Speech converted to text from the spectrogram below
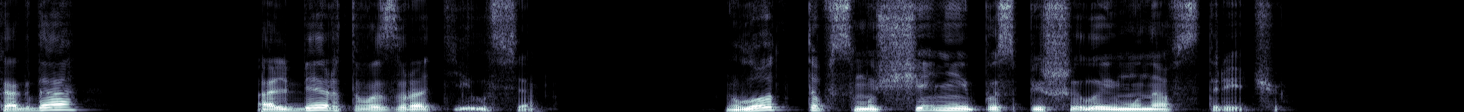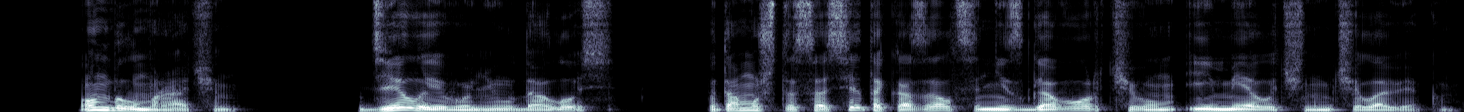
Когда Альберт возвратился, Лотта в смущении поспешила ему навстречу. Он был мрачен. Дело его не удалось, потому что сосед оказался несговорчивым и мелочным человеком.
